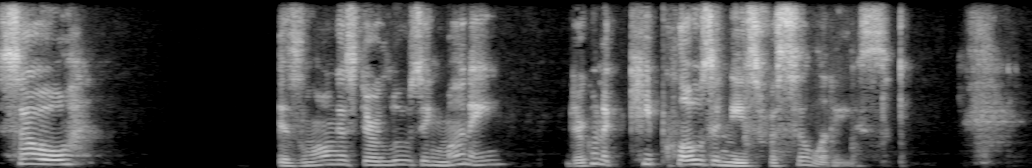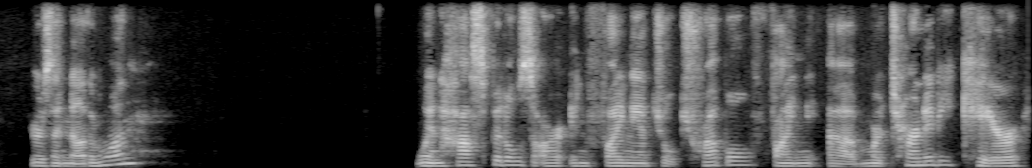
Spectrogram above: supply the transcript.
So as long as they're losing money, they're going to keep closing these facilities. Here's another one. When hospitals are in financial trouble, fin- uh, maternity care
